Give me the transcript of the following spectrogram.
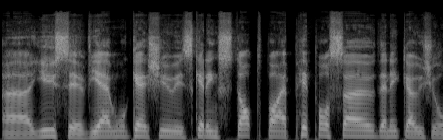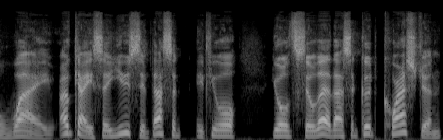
uh, Yusuf, yeah, what gets you is getting stopped by a pip or so, then it goes your way. Okay, so Yusuf, that's a if you're you're still there? That's a good question,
